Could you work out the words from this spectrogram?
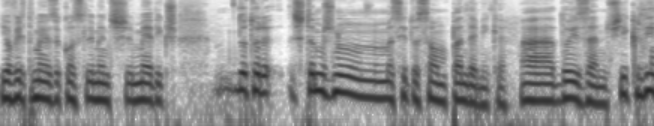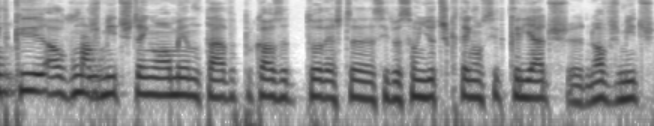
E ouvir também os aconselhamentos médicos. Doutora, estamos numa situação pandémica há dois anos e acredito Sim, que alguns mitos tenham aumentado por causa de toda esta situação e outros que tenham sido criados, eh, novos mitos,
